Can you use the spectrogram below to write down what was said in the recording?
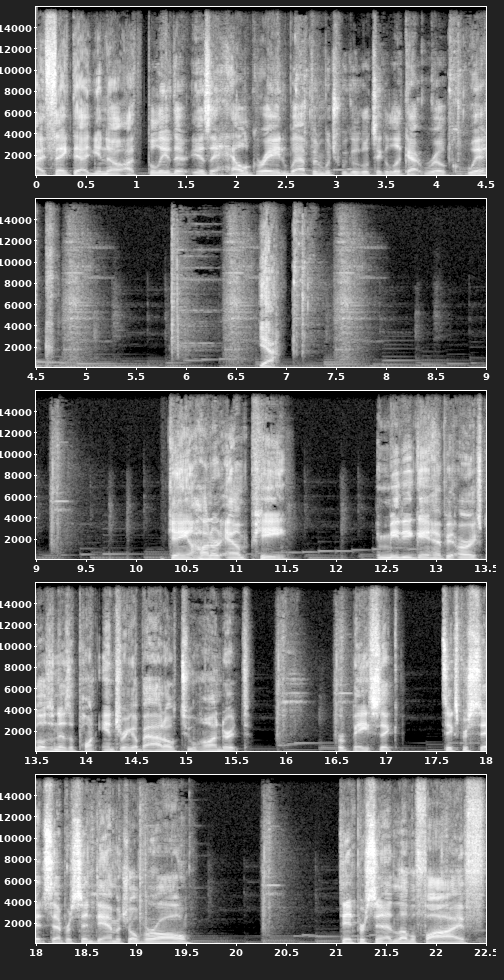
I think that, you know, I believe there is a hell grade weapon, which we're to go take a look at real quick. Yeah. Gain 100 MP. Immediate gain MP or explosiveness upon entering a battle, 200 for basic. 6%, 7% damage overall. 10% at level 5.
